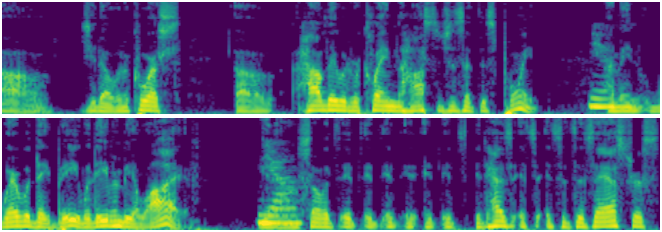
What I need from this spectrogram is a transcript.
Uh, you know, and of course, uh, how they would reclaim the hostages at this point. yeah I mean, where would they be? Would they even be alive? You Yeah. Know? So it's it it, it, it, it it's it has it's it's a disastrous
